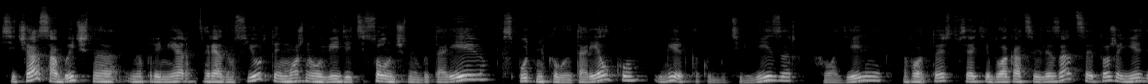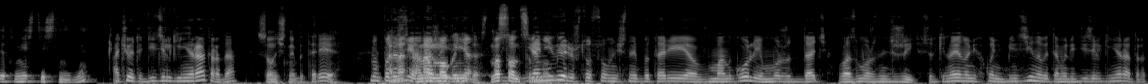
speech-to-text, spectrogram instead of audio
сейчас обычно, например, рядом с юртой можно увидеть солнечную батарею, спутниковую тарелку, имеют какой-нибудь телевизор, холодильник. Вот, то есть всякие блага цивилизации тоже ездят вместе с ними. А что, это дизель-генератор, да? Солнечная батарея? Ну, подожди, она, она, она же- много не я- даст, но солнца Я много. не верю, что солнечная батарея в Монголии может дать возможность жить. Все-таки, наверное, у них какой-нибудь бензиновый там или дизель-генератор.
